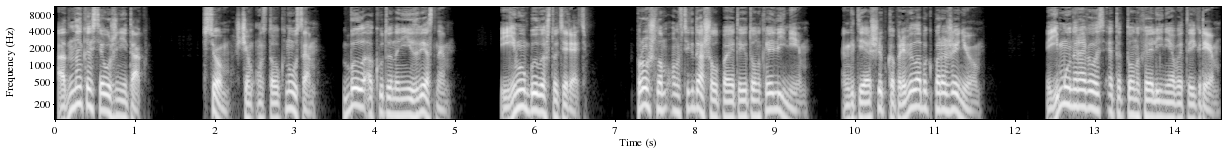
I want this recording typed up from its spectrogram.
Однако все уже не так. Все, с чем он столкнулся, было окутано неизвестным. И ему было что терять. В прошлом он всегда шел по этой тонкой линии, где ошибка привела бы к поражению. Ему нравилась эта тонкая линия в этой игре.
